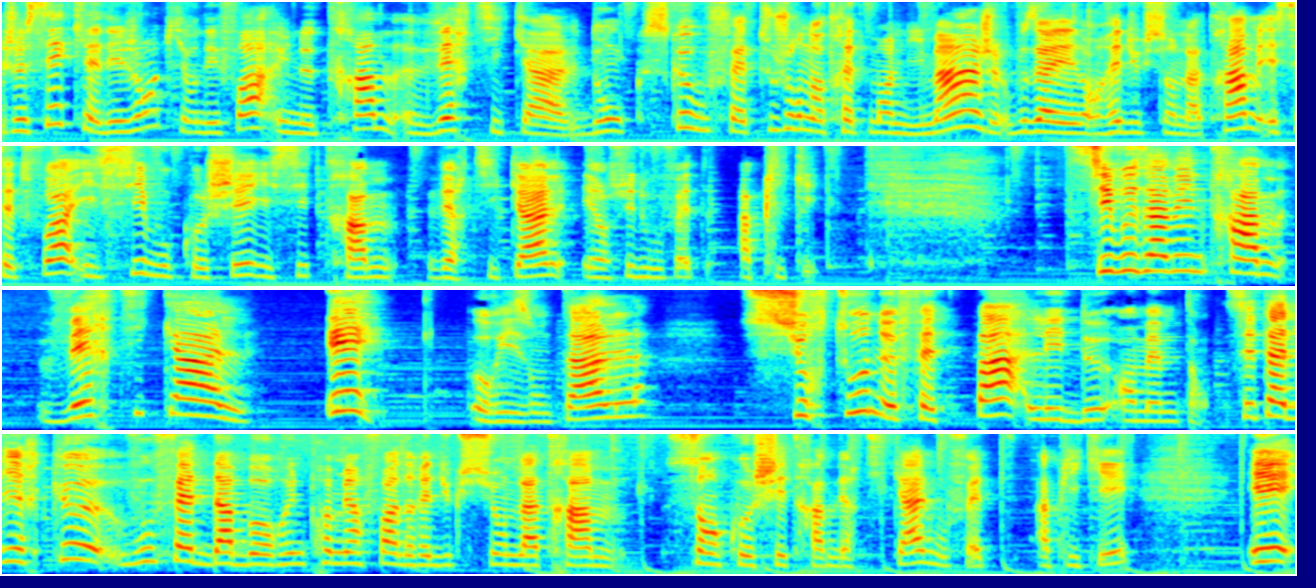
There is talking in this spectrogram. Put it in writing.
je sais qu'il y a des gens qui ont des fois une trame verticale. Donc, ce que vous faites toujours dans le traitement de l'image, vous allez dans réduction de la trame et cette fois, ici, vous cochez ici trame verticale et ensuite vous faites appliquer. Si vous avez une trame verticale et horizontale, surtout ne faites pas les deux en même temps. C'est-à-dire que vous faites d'abord une première fois de réduction de la trame sans cocher trame verticale, vous faites appliquer et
